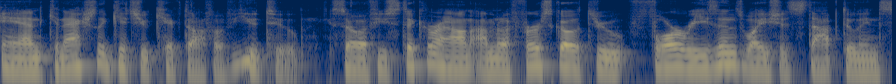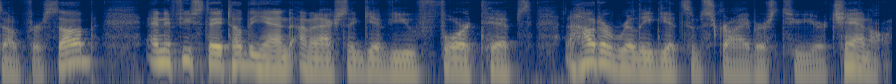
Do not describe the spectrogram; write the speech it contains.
and can actually get you kicked off of YouTube. So if you stick around, I'm gonna first go through four reasons why you should stop doing sub for sub. And if you stay till the end, I'm gonna actually give you four tips on how to really get subscribers to your channel.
